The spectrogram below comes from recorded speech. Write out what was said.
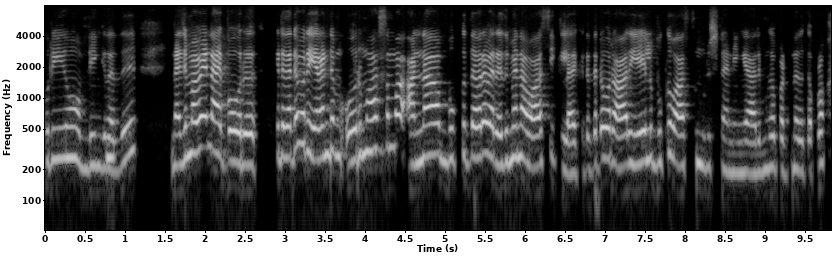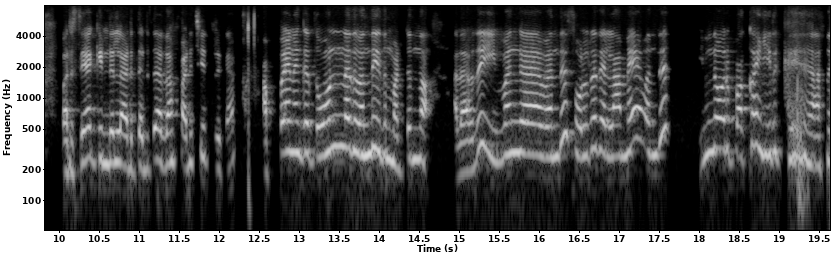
புரியும் அப்படிங்கிறது. நிஜமாவே நான் இப்போ ஒரு கிட்டத்தட்ட ஒரு இரண்டு ஒரு மாசமா அண்ணா புக்கு தவிர வேற எதுவுமே நான் வாசிக்கல. கிட்டத்தட்ட ஒரு ஆறு ஏழு புக்கு வாசித்து முடிச்சிட்டேன் நீங்க அறிமுகப்படுத்தினதுக்கு அப்புறம் வரிசையா கிண்டல் அடுத்தடுத்து அதான் படிச்சிட்டு இருக்கேன். அப்ப எனக்கு தோணுனது வந்து இது மட்டும்தான். அதாவது இவங்க வந்து சொல்றது எல்லாமே வந்து இன்னொரு பக்கம் இருக்கு. அந்த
